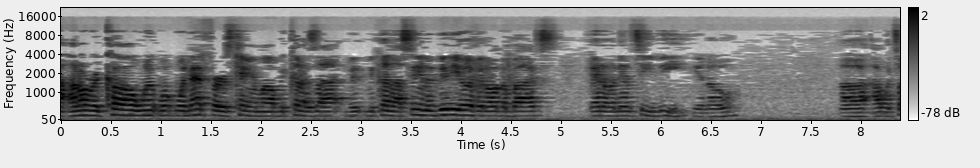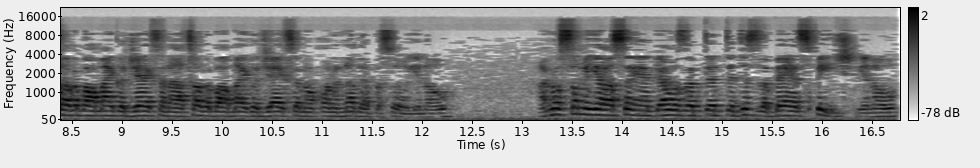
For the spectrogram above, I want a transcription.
I I don't recall when, when when that first came out because I because I seen a video of it on the box and on MTV. You know. Uh, I would talk about Michael Jackson. I'll talk about Michael Jackson on, on another episode. You know. I know some of y'all saying that was a that, that this is a bad speech. You know.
